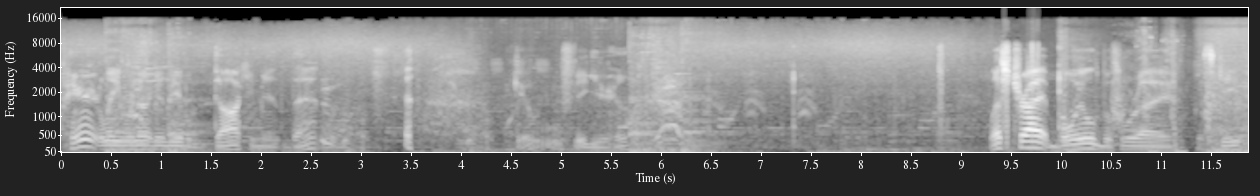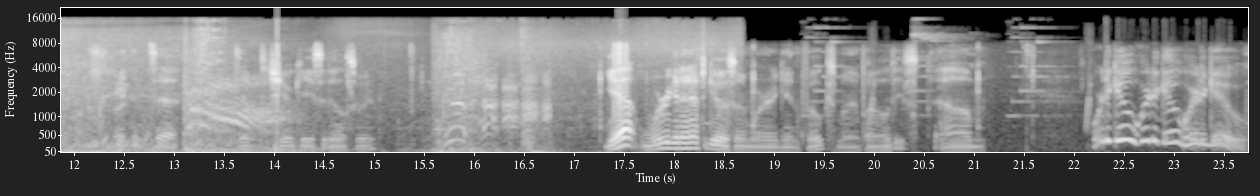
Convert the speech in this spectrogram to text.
apparently we're not going to be able to document that. Go figure, huh? Let's try it boiled before I escape to attempt to showcase it elsewhere. Yep, we're gonna have to go somewhere again, folks. My apologies. Um, where to go? Where to go? Where to go?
